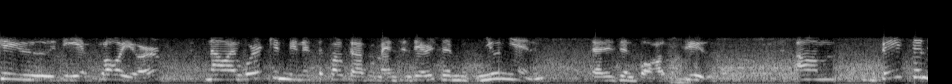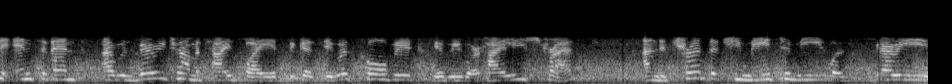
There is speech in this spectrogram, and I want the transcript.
to the employer. Now I work in municipal government and there's a union that is involved too. Um, based on the incident, I was very traumatized by it because it was COVID, we were highly stressed, and the threat that she made to me was very,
